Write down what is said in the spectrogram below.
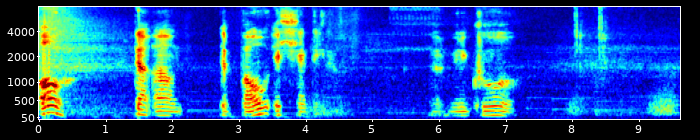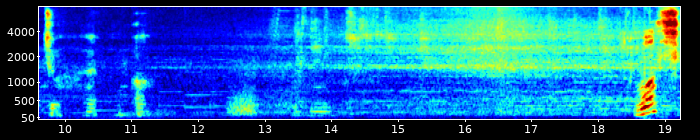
Oh, the um, the bow is shifting really cool. To uh, oh. What?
